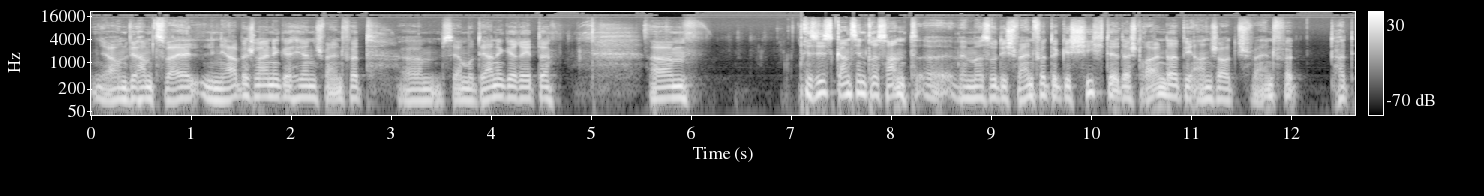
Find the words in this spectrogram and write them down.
ja, und wir haben zwei Linearbeschleuniger hier in Schweinfurt, ähm, sehr moderne Geräte. Ähm, es ist ganz interessant, äh, wenn man so die Schweinfurter Geschichte der Strahlentherapie anschaut. Schweinfurt hat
